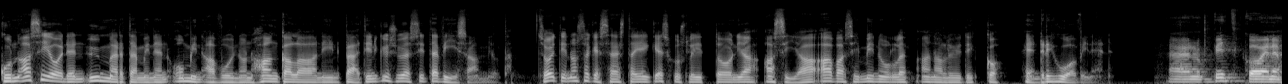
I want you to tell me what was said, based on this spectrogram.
Kun asioiden ymmärtäminen omin avuin on hankalaa, niin päätin kysyä sitä viisaammilta. Soitin osakesäästäjien keskusliittoon ja asiaa avasi minulle analyytikko Henri Huovinen. No Bitcoin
